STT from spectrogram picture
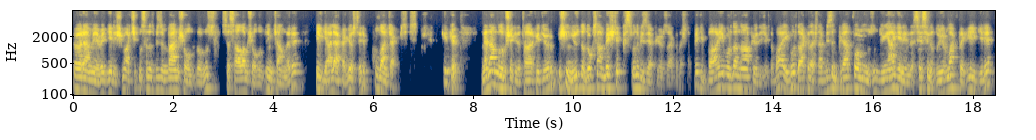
öğrenmeye ve gelişime açık mısınız? Bizim vermiş olduğumuz, size sağlamış olduğumuz imkanları ilgi alaka gösterip kullanacak mısınız? Çünkü neden bunu bu şekilde tarif ediyorum? İşin %95'lik kısmını biz yapıyoruz arkadaşlar. Peki bayi burada ne yapıyor diyecekti. Bayi burada arkadaşlar bizim platformumuzun dünya genelinde sesini duyurmakla ilgili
